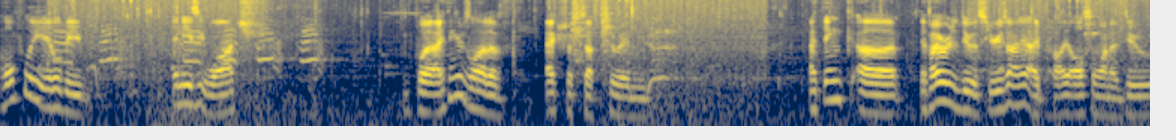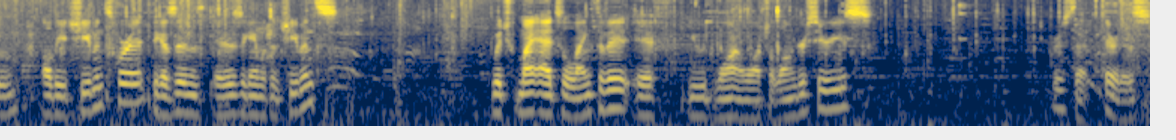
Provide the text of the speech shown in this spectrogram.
hopefully it'll be an easy watch. But I think there's a lot of extra stuff to it, and I think uh, if I were to do a series on it, I'd probably also want to do all the achievements for it, because it is, it is a game with achievements, which might add to the length of it if you would want to watch a longer series. Where's that? There it is.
